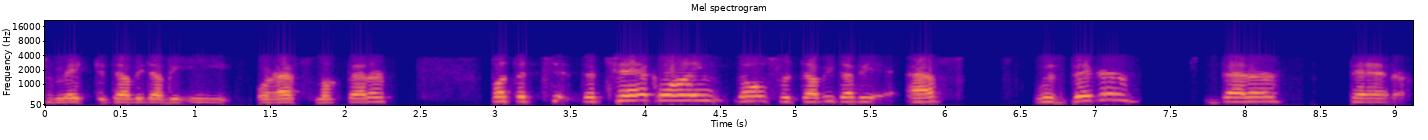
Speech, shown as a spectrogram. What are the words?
to make the WWE or F look better. But the t- the tagline though for WWF was bigger, better, better.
